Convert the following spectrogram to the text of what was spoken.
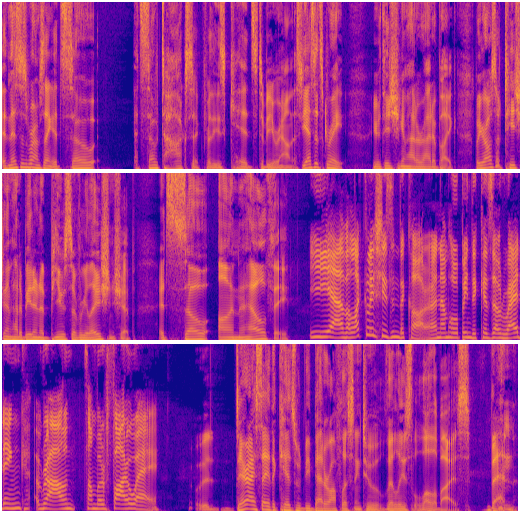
and this is where I'm saying it's so it's so toxic for these kids to be around this. Yes, it's great. You're teaching them how to ride a bike, but you're also teaching them how to be in an abusive relationship. It's so unhealthy. Yeah, but luckily she's in the car, and I'm hoping the kids are riding around somewhere far away. Dare I say the kids would be better off listening to Lily's lullabies than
